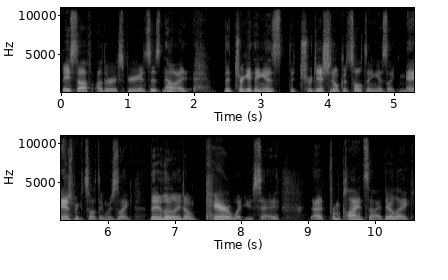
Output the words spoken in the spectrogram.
based off other experiences. Now, I the tricky thing is the traditional consulting is like management consulting, which is like they literally don't care what you say. That from a client side, they're like,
